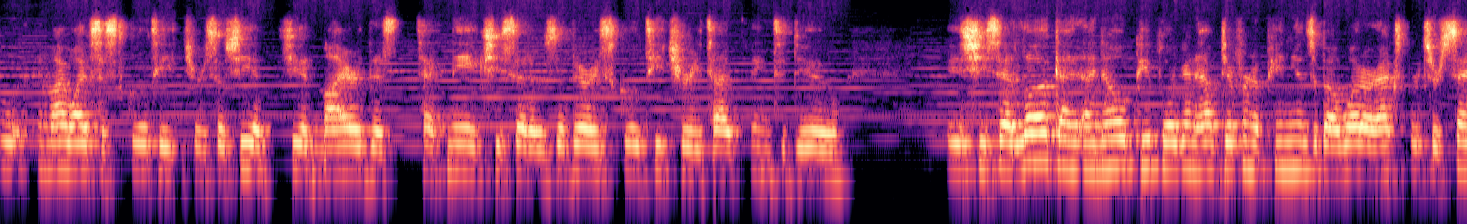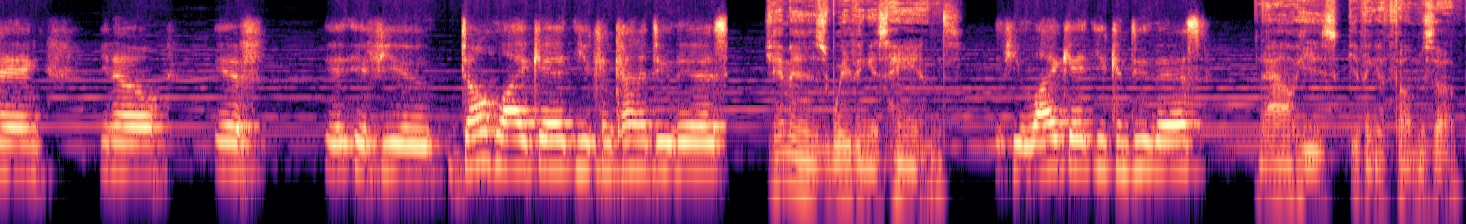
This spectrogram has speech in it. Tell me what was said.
And my wife's a school teacher, so she had, she admired this technique. She said it was a very school teachery type thing to do she said, look, I, I know people are going to have different opinions about what our experts are saying. You know, if if you don't like it, you can kind of do this. Jim is waving his hands. If you like it, you can do this. Now he's giving a thumbs up.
